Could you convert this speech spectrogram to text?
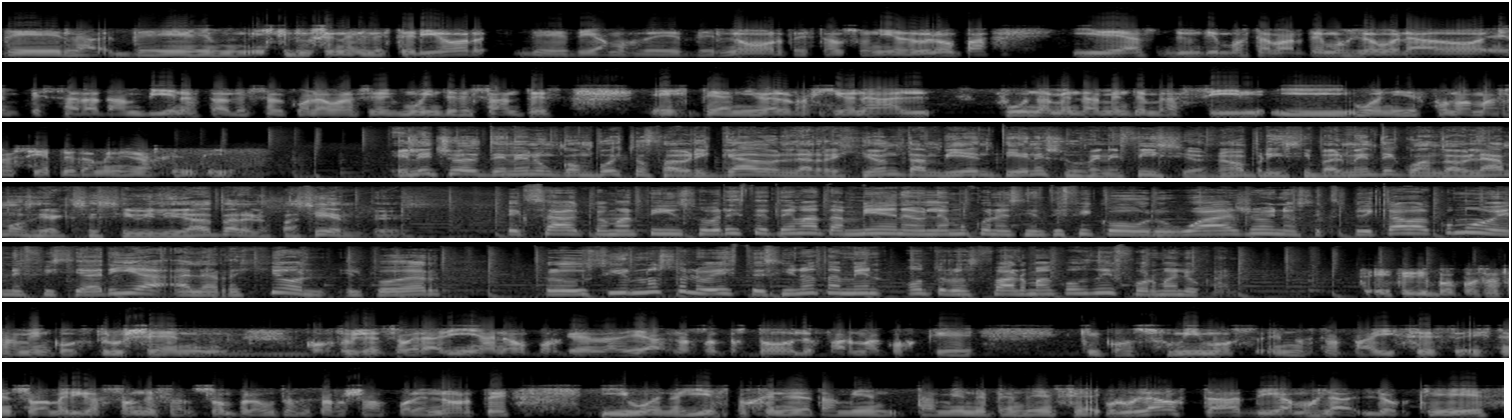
de, la, de instituciones del exterior, de, digamos del norte, de Estados Unidos, de Europa, y de, de, un tiempo a esta parte hemos logrado empezar a también a establecer colaboraciones muy interesantes este, a nivel regional, fundamentalmente en Brasil y bueno y de forma más reciente también en Argentina. El hecho de tener un compuesto fabricado en la región también tiene sus beneficios, ¿no? Principalmente cuando hablamos de accesibilidad para los pacientes. Exacto, Martín. Sobre este tema también hablamos con el científico uruguayo y nos explicaba cómo beneficiaría a la región el poder producir no solo este, sino también otros fármacos de forma local este tipo de cosas también construyen construyen soberanía, ¿no? Porque en realidad nosotros todos los fármacos que, que consumimos en nuestros países este, en Sudamérica son son productos desarrollados por el norte y bueno, y eso genera también también dependencia. Por un lado está, digamos, la, lo que es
